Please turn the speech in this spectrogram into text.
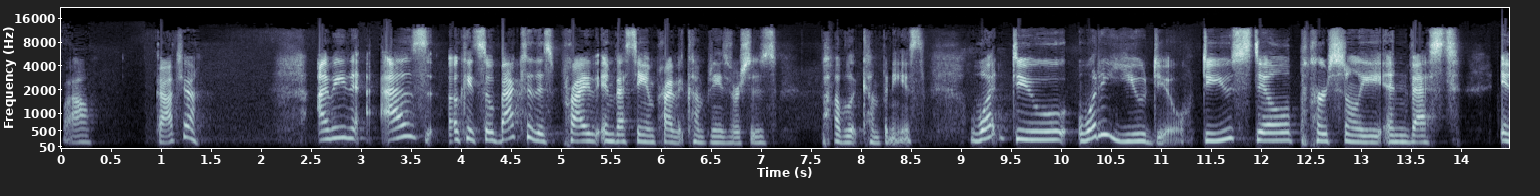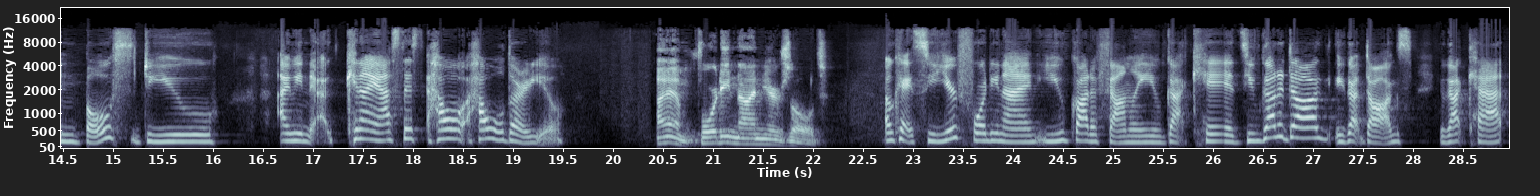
Wow. Gotcha. I mean, as okay, so back to this private investing in private companies versus public companies. What do what do you do? Do you still personally invest in both? Do you I mean, can I ask this? How how old are you? I am 49 years old. Okay, so you're 49, you've got a family, you've got kids, you've got a dog, you've got dogs, you've got cat.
